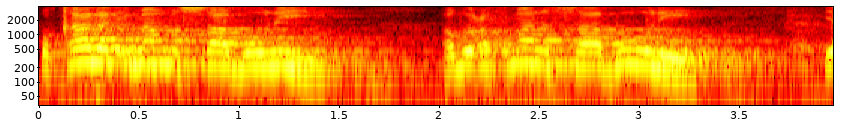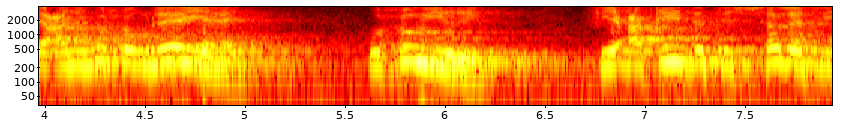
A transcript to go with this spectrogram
Wa qaala alimaamu asaabuniy abu cumaan asaabuni yani wuxuu leeyahay wuxuu yidhi fii caqiidati salafi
